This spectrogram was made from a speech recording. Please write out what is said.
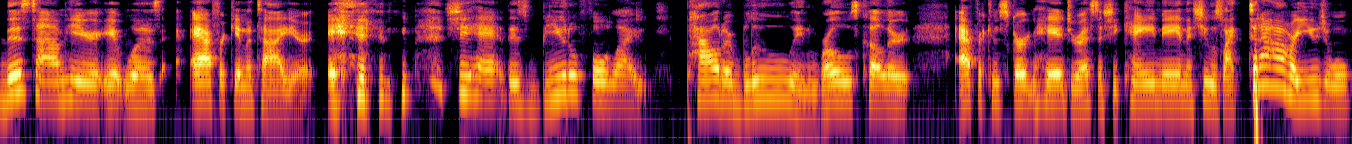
this time here, it was African attire, and she had this beautiful like powder blue and rose colored African skirt and headdress, and she came in and she was like, "Ta-da!" Her usual.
